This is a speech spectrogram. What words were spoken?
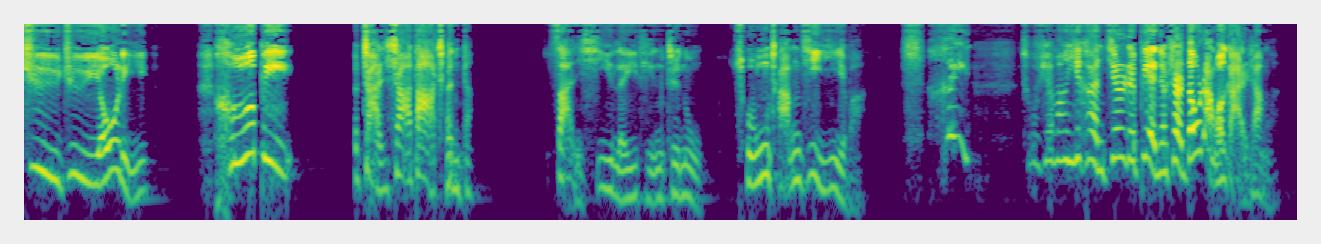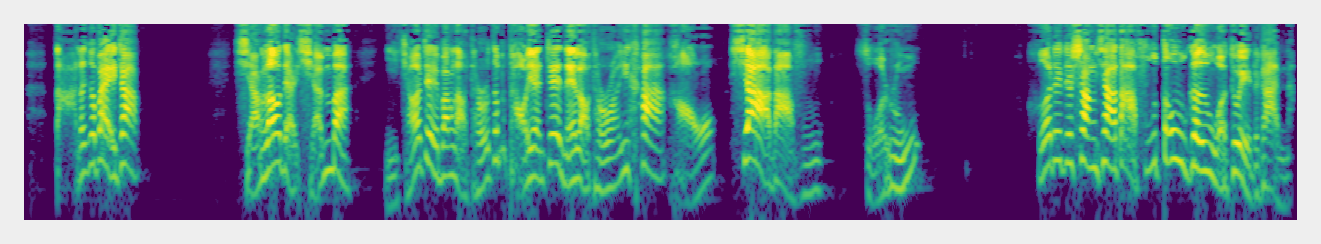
句句有理，何必斩杀大臣呢？暂息雷霆之怒，从长计议吧。嘿，周宣王一看，今儿这别扭事儿都让我赶上了，打了个败仗，想捞点钱吧。你瞧这帮老头这么讨厌，这哪老头啊？一看好，夏大夫左如，合着这上下大夫都跟我对着干呢，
